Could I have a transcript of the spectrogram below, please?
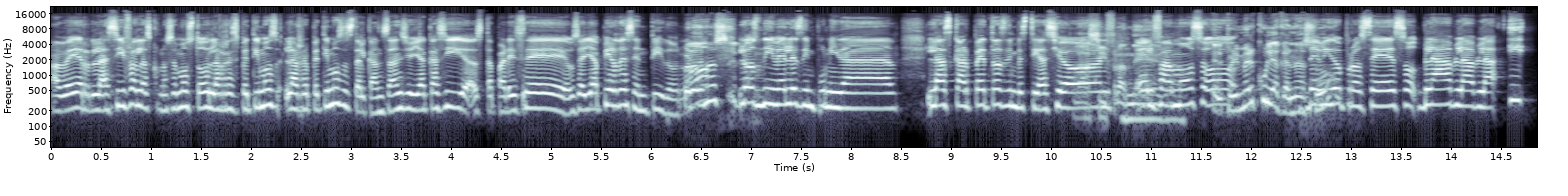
a ver, las cifras las conocemos todos, las repetimos, las repetimos hasta el cansancio, ya casi hasta parece, o sea, ya pierde sentido, ¿no? Además- Los niveles de impunidad, las carpetas de investigación, La cifra negra. el famoso El primer culiacanazo. debido proceso, bla, bla, bla. Y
